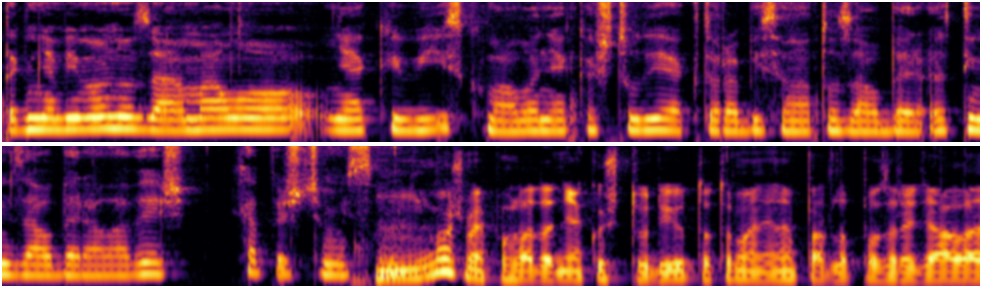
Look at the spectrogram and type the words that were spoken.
tak mňa by možno zaujímalo nejaký výskum alebo nejaká štúdia, ktorá by sa na to zaober- tým zaoberala, vieš? Chápeš, čo myslím? Mm, môžeme pohľadať nejakú štúdiu, toto ma nenapadlo pozrieť, ale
